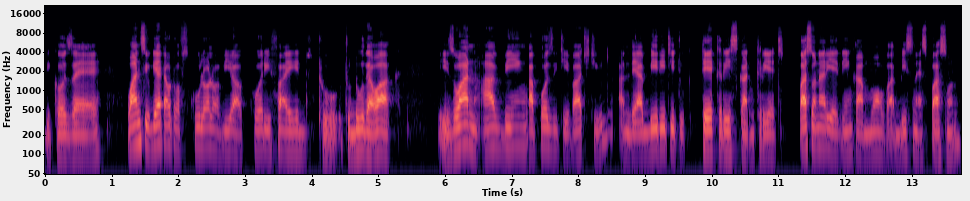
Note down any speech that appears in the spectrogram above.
because uh, once you get out of school, all of you are qualified to, to do the work. Is one having a positive attitude and the ability to take risk and create. Personally, I think I'm more of a business person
